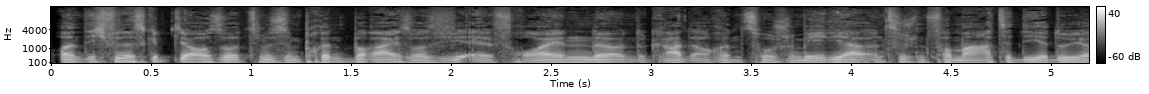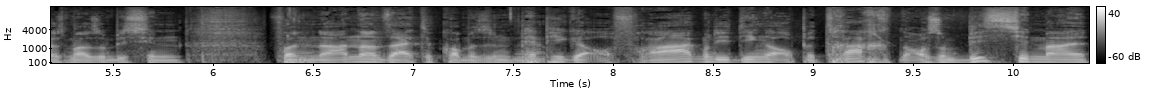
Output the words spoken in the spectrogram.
Und ich finde, es gibt ja auch so, zumindest im Printbereich, sowas wie Elf Freunde und gerade auch in Social Media inzwischen Formate, die ja durchaus mal so ein bisschen von einer anderen Seite kommen, so ein peppiger auch Fragen und die Dinge auch betrachten, auch so ein bisschen mal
